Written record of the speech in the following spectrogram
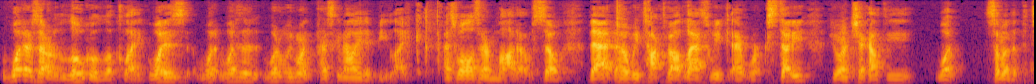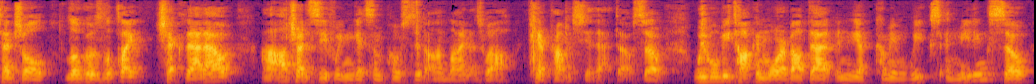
what does our logo look like? What is what what, is, what do we want Prescott Valley to be like, as well as our motto. So that uh, we talked about last week at Work Study. If you want to check out the what some of the potential logos look like, check that out. Uh, I'll try to see if we can get some posted online as well. Can't promise you that though. So we will be talking more about that in the upcoming weeks and meetings. So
